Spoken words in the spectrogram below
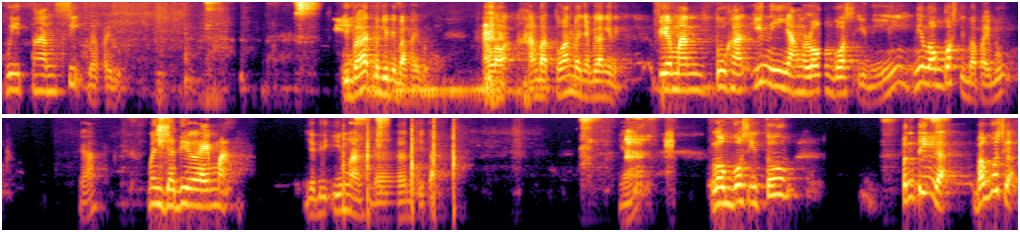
kwitansi, Bapak Ibu. Ibarat begini Bapak Ibu. Kalau hamba Tuhan banyak bilang gini, firman Tuhan ini yang logos ini, ini logos di Bapak Ibu. Ya. Menjadi rema. Jadi iman dalam kita. Ya. Logos itu penting nggak? Bagus nggak?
